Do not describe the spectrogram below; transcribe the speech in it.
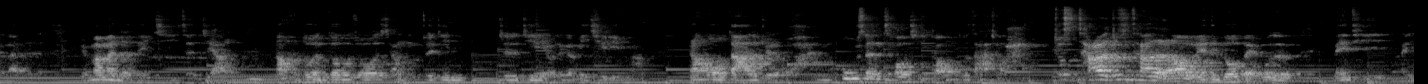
而来的人，也慢慢的累积增加了。然后很多人都说，像我们最近就是今年有那个米其林嘛，然后大家都觉得哇，你呼声超级高，说大家就啊，就是他了，就是他了。然后我们也很多北部的媒体朋友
